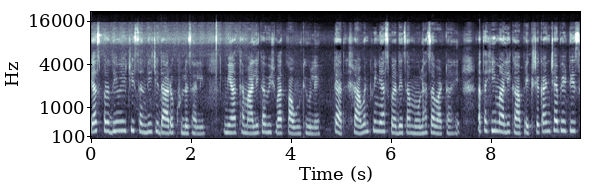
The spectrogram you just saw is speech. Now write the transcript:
या स्पर्धेची संधीची दारं खुलं झाली. मी आता मालिका विश्वात पाऊल ठेवले. त्यात श्रावण क्वीन या स्पर्धेचा मोलाचा वाटा आहे. आता ही मालिका प्रेक्षकांच्या भेटीस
